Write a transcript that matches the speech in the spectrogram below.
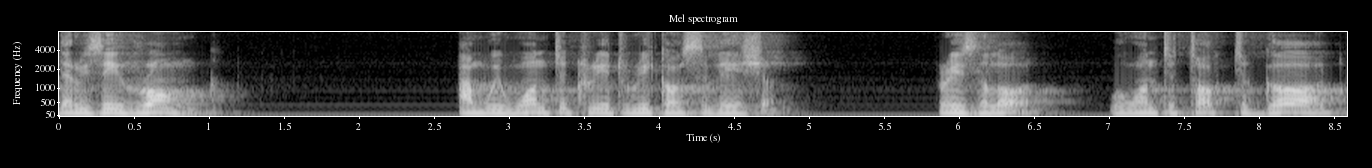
there is a wrong and we want to create reconciliation. Praise the Lord. We want to talk to God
